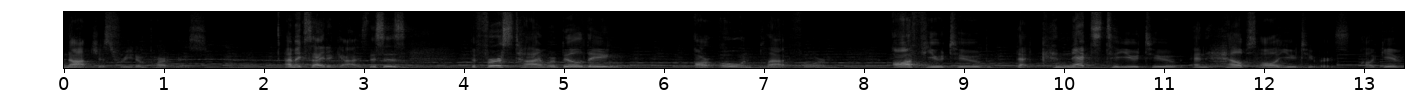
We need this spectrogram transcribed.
not just Freedom Partners. I'm excited, guys. This is the first time we're building our own platform off YouTube that connects to YouTube and helps all YouTubers. I'll give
